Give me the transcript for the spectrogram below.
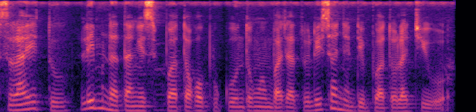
Setelah itu, Lee mendatangi sebuah toko buku untuk membaca tulisan yang dibuat oleh Jiwo.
